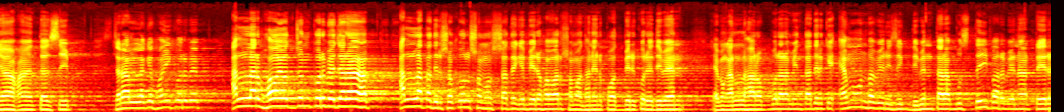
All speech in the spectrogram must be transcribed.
يحتسب যারা আল্লাহকে ভয় করবে আল্লাহর ভয় অর্জন করবে যারা আল্লাহ তাদের সকল সমস্যা থেকে বের হওয়ার সমাধানের পথ বের করে দিবেন এবং আল্লাহ রব্বুল আলমিন তাদেরকে এমনভাবে রিজিক দিবেন, তারা বুঝতেই পারবে না, টের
